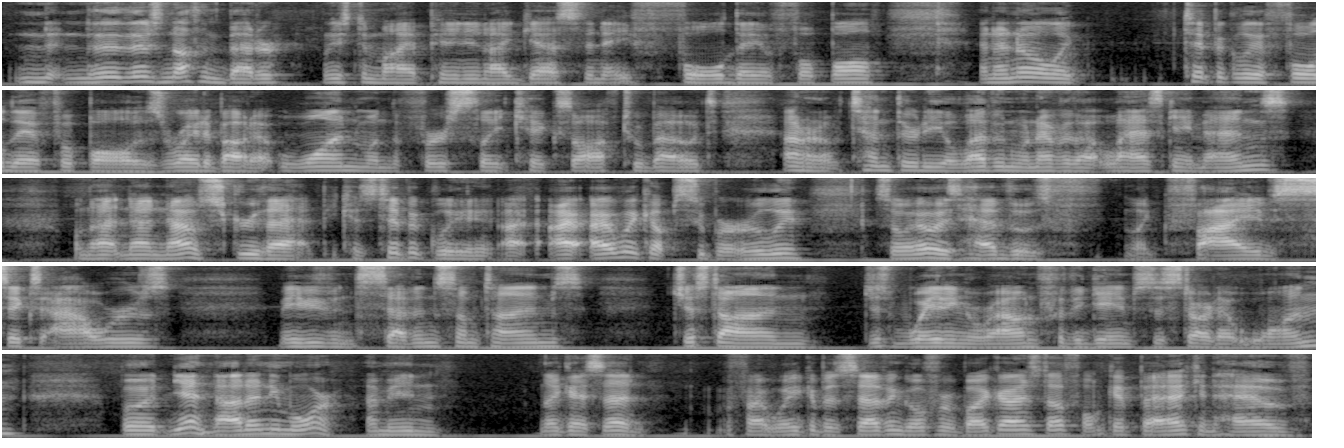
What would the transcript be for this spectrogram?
N- there's nothing better, at least in my opinion, I guess, than a full day of football. And I know, like, typically a full day of football is right about at 1 when the first slate kicks off to about, I don't know, 10 30, 11, whenever that last game ends. Well, not, not now, screw that, because typically I, I, I wake up super early, so I always have those f- like five, six hours, maybe even seven sometimes, just on just waiting around for the games to start at one. But yeah, not anymore. I mean, like I said, if I wake up at seven, go for a bike ride and stuff, I'll get back and have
